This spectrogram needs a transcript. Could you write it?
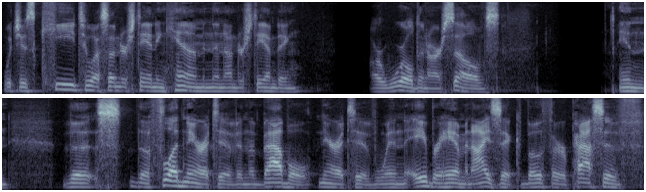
which is key to us understanding him and then understanding our world and ourselves. In the, the flood narrative and the Babel narrative, when Abraham and Isaac both are passive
